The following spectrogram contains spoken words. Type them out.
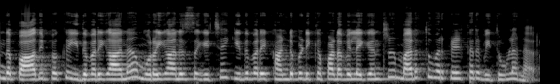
இந்த பாதிப்புக்கு இதுவரையான முறையான சிகிச்சை இதுவரை கண்டுபிடிக்கப்படவில்லை என்று மருத்துவர்கள் தெரிவித்துள்ளனர்.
